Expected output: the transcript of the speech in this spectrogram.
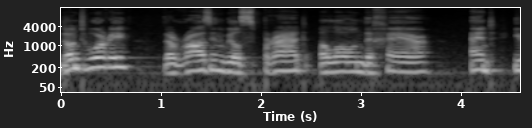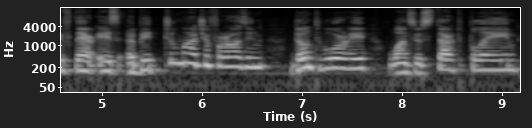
Don't worry, the rosin will spread along the hair and if there is a bit too much of rosin, don't worry, once you start playing,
